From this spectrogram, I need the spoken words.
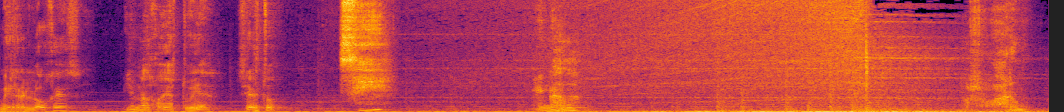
mis relojes y unas joyas tuyas, ¿cierto? Sí. Y nada. Nos robaron.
